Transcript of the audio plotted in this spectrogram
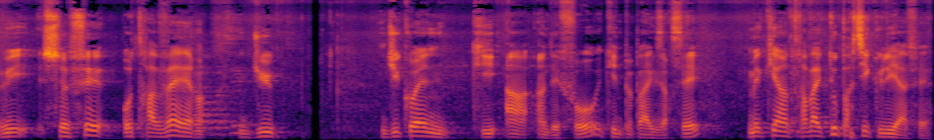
oui, se fait au travers du, du Cohen qui a un défaut et qui ne peut pas exercer, mais qui a un travail tout particulier à faire,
